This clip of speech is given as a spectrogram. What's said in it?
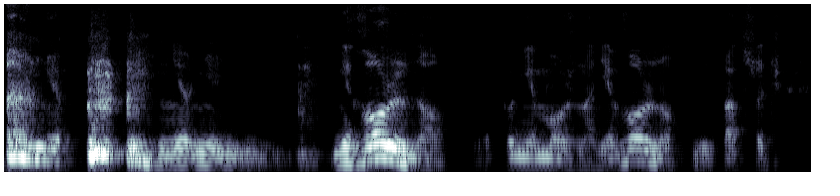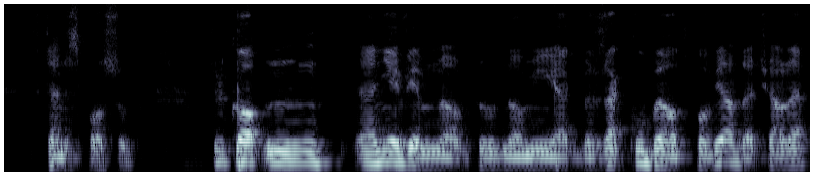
nie, nie, nie, nie wolno, tylko nie można, nie wolno patrzeć w ten sposób. Tylko mm, ja nie wiem, no trudno mi jakby za Kubę odpowiadać, ale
